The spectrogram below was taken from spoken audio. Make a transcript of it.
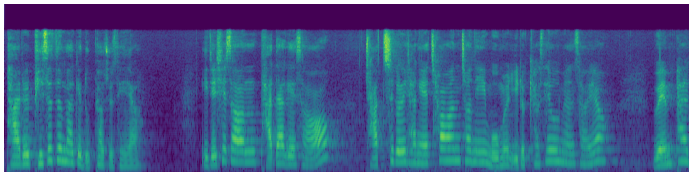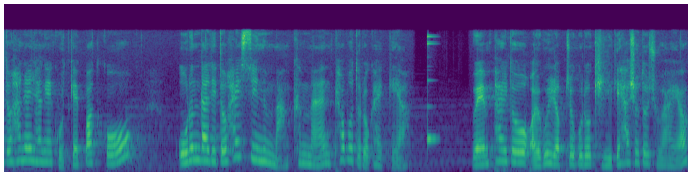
발을 비스듬하게 눕혀주세요. 이제 시선 바닥에서 좌측을 향해 천천히 몸을 일으켜 세우면서요. 왼팔도 하늘 향해 곧게 뻗고 오른다리도 할 수 있는 만큼만 펴보도록 할게요. 왼팔도 얼굴 옆쪽으로 길게 하셔도 좋아요.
